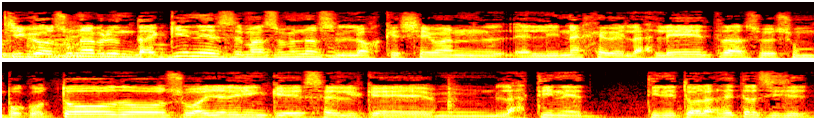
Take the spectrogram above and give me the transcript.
Chicos, una pregunta. ¿Quiénes más o menos los que llevan el linaje de las letras? ¿O es un poco todos? ¿O hay alguien que es el que mm, las tiene tiene todas las letras y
